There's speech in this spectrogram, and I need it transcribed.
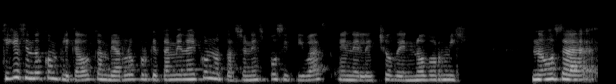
sigue siendo complicado cambiarlo porque también hay connotaciones positivas en el hecho de no dormir, ¿no? O sea,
